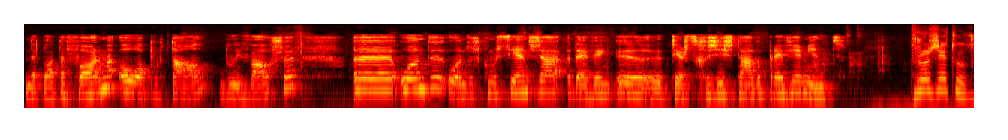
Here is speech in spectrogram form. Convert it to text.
da plataforma ou ao portal do e-voucher, uh, onde, onde os comerciantes já devem uh, ter-se registado previamente. Por hoje é tudo,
